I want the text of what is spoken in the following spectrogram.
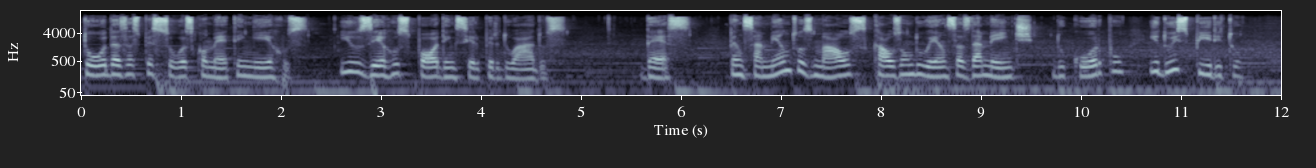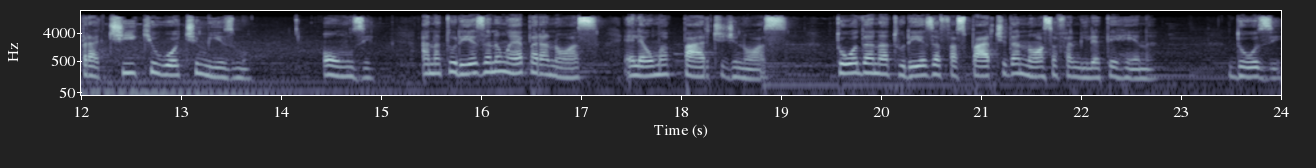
Todas as pessoas cometem erros e os erros podem ser perdoados. 10. Pensamentos maus causam doenças da mente, do corpo e do espírito. Pratique o otimismo. 11. A natureza não é para nós, ela é uma parte de nós. Toda a natureza faz parte da nossa família terrena. 12.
